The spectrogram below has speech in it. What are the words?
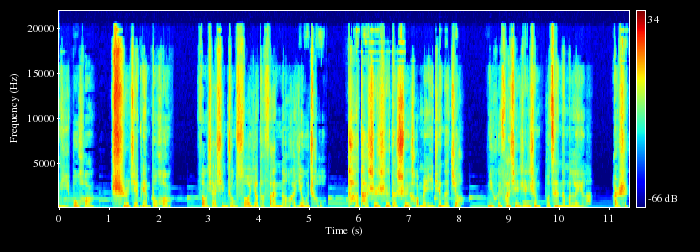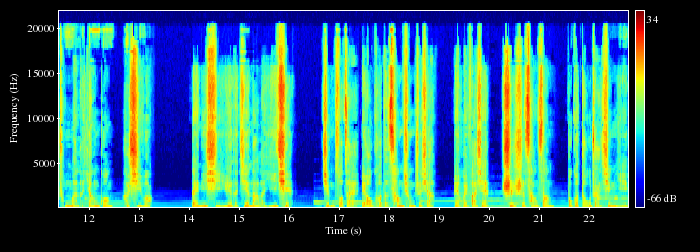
你不慌，世界便不慌。放下心中所有的烦恼和忧愁。踏踏实实的睡好每一天的觉，你会发现人生不再那么累了，而是充满了阳光和希望。待你喜悦的接纳了一切，静坐在辽阔的苍穹之下，便会发现世事沧桑不过斗转星移，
